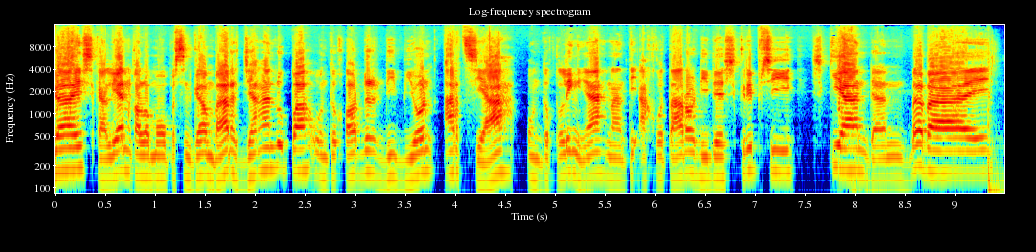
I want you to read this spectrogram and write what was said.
Guys, kalian kalau mau pesen gambar, jangan lupa untuk order di Beyond Arts ya. Untuk linknya nanti aku taruh di deskripsi. Sekian dan bye-bye.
